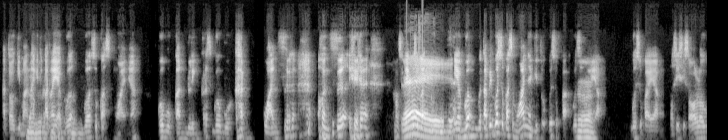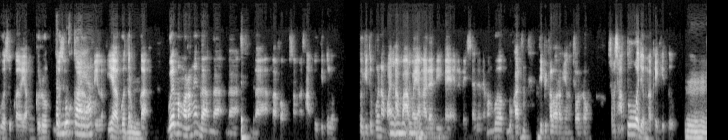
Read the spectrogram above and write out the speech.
atau gimana gitu Banget, karena ya gue gue suka semuanya gue bukan blinkers gue bukan once once ya maksudnya gue suka Hey. Iya, gue tapi gue suka semuanya gitu. Gue suka, gue suka Hmm. yang gue suka yang musisi solo, gue suka yang grup, gue Terbuka suka ya? film. Iya, gue Hmm. terbuka. Gue emang orangnya nggak nggak nggak nggak nggak fokus sama satu gitu loh. Begitupun apa Hmm, apa apa hmm, yang ada di kayak Indonesia dan emang gue bukan tipikal orang yang condong sama satu aja nggak kayak gitu. Hmm.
